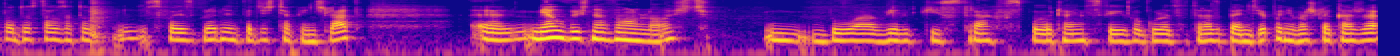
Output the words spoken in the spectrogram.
podostał za to swoje zbrodnie 25 lat. E, miał wyjść na wolność. Była wielki strach w społeczeństwie i w ogóle co teraz będzie, ponieważ lekarze,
